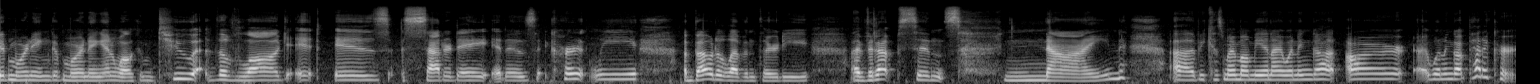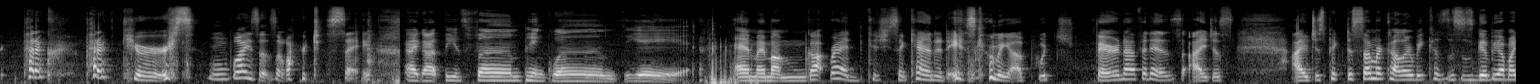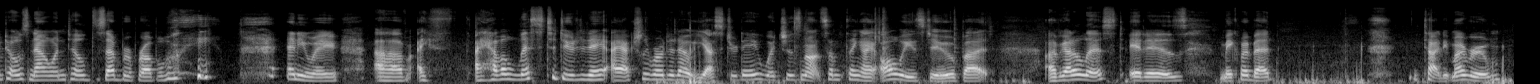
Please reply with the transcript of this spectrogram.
Good morning, good morning, and welcome to the vlog. It is Saturday. It is currently about 11.30. I've been up since 9 uh, because my mommy and I went and got our, I went and got pedicure, pedicure, pedicures. Why is that so hard to say? I got these fun pink ones, yeah. And my mom got red because she said Canada Day is coming up, which fair enough it is. I just I just picked a summer color because this is gonna be on my toes now until December probably. anyway, um, I I have a list to do today. I actually wrote it out yesterday, which is not something I always do, but I've got a list. It is make my bed, tidy my room,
